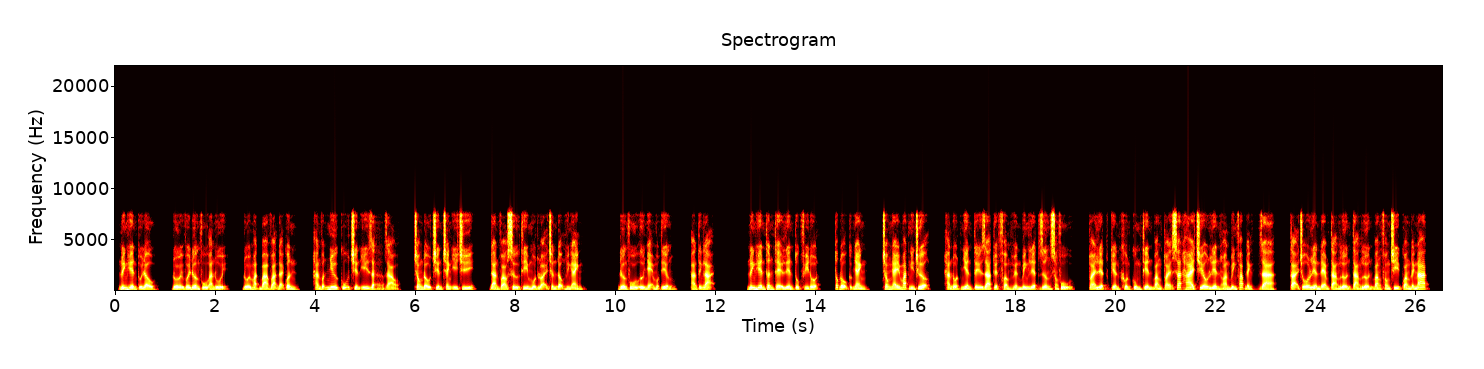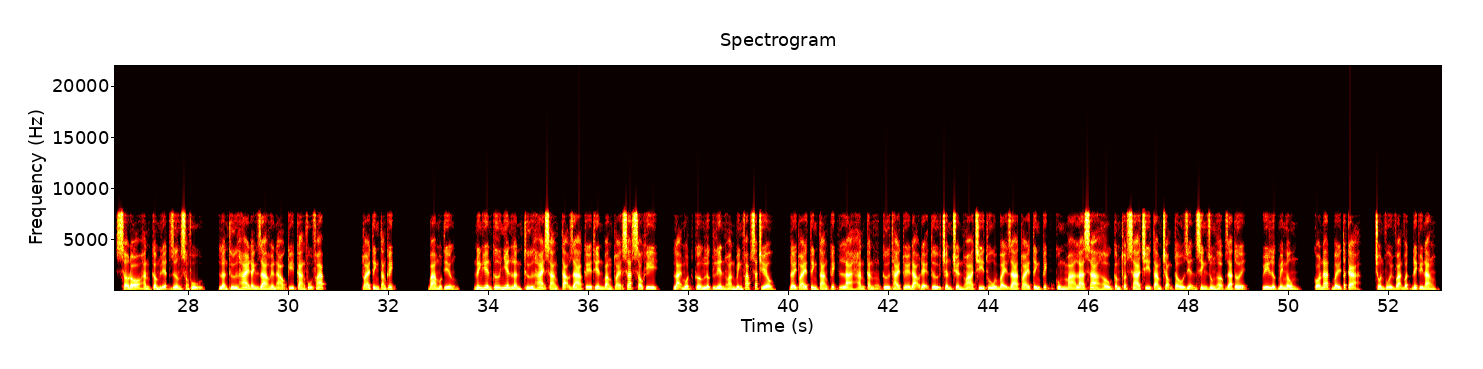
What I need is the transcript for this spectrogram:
Ninh Hiên cúi đầu, đối với đường phù an ủi, đối mặt ba vạn đại quân, hắn vẫn như cũ chiến ý dặn dào, trong đầu chiến tranh ý chí, đan vào sử thi một loại chấn động hình ảnh. Đường phù ử nhẹ một tiếng, an tĩnh lại. Ninh Hiên thân thể liên tục phi đột, tốc độ cực nhanh, trong nháy mắt nghìn trượng, hắn đột nhiên tế ra tuyệt phẩm huyền binh liệt dương song phủ, toái liệt kiền khôn cùng thiên băng toái sát hai chiêu liên hoàn binh pháp đánh ra, tại chỗ liền đem tảng lớn tảng lớn băng phong chi quang đánh nát, sau đó hắn cầm liệt dương song phủ, lần thứ hai đánh ra huyền ảo kỹ càng phủ pháp. Toái tinh tăng kích. Ba một tiếng, Ninh Hiên cư nhiên lần thứ hai sáng tạo ra kế thiên băng toái sát sau khi, lại một cường lực liên hoàn bình pháp sát chiêu. Đây toái tinh tăng kích là hắn căn cứ thái tuế đạo đệ tử chân truyền hoa chi thu bày ra toái tinh kích cùng ma la sa hầu cấm thuật sa chi tam trọng tấu diễn sinh dung hợp ra tới, uy lực minh ngông, có nát bấy tất cả, trôn vùi vạn vật đích uy năng.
